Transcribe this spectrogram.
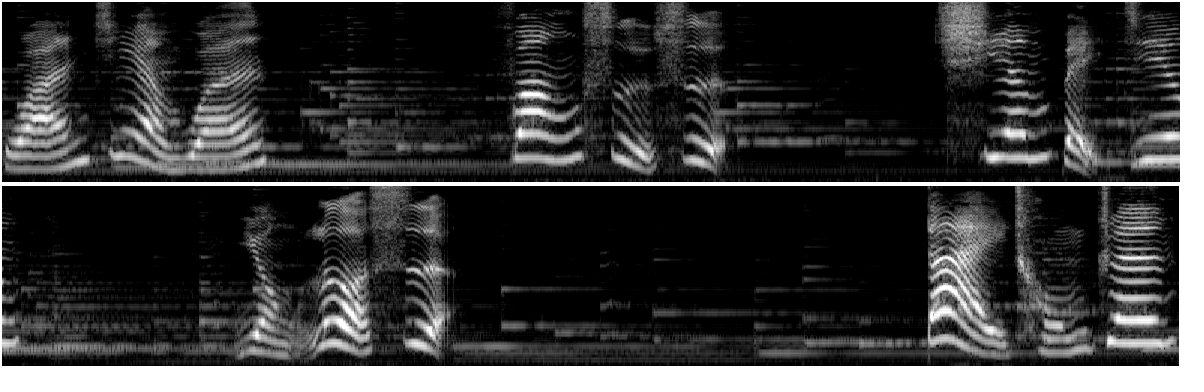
传见闻，方四寺，迁北京。永乐寺，代崇祯，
